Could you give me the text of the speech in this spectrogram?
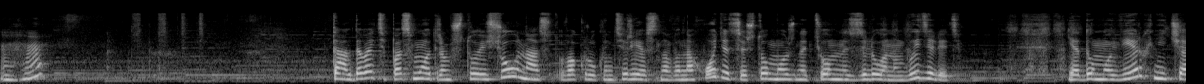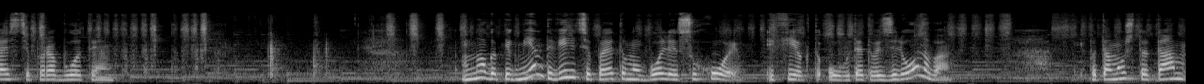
Угу. Так, давайте посмотрим, что еще у нас вокруг интересного находится и что можно темно-зеленым выделить. Я думаю, в верхней части поработаем. Много пигмента, видите, поэтому более сухой эффект у вот этого зеленого, потому что там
